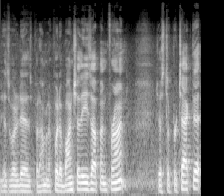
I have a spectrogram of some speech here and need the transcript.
it is what it is. But I'm going to put a bunch of these up in front just to protect it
